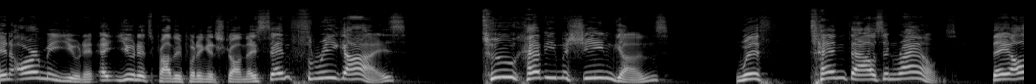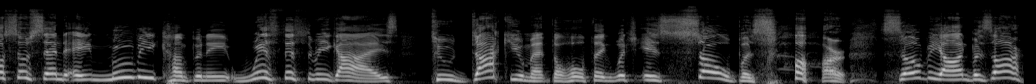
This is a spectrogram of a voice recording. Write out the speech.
an army unit. A unit's probably putting it strong. They send three guys, two heavy machine guns with 10,000 rounds. They also send a movie company with the three guys to document the whole thing, which is so bizarre, so beyond bizarre.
